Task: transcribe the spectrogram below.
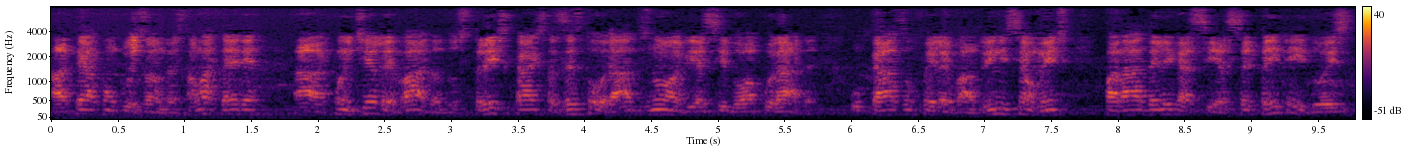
Até a conclusão desta matéria, a quantia levada dos três caixas estourados não havia sido apurada. O caso foi levado inicialmente para a Delegacia 72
